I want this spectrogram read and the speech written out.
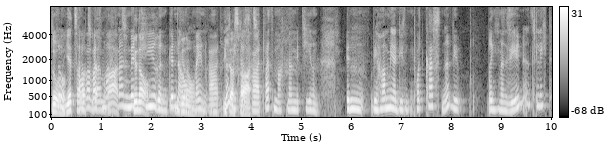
So, So, jetzt aber, aber zu was deinem macht Rat. man mit Tieren? Genau, mein Rat. Ne? Ritas Rat. Was macht man mit Tieren? In, wir haben ja diesen Podcast, ne? wie bringt man Seelen ins Licht?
